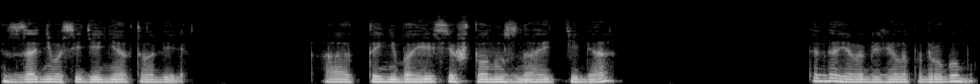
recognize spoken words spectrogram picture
С заднего сиденья автомобиля. А ты не боишься, что он узнает тебя? Тогда я выглядела по-другому.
